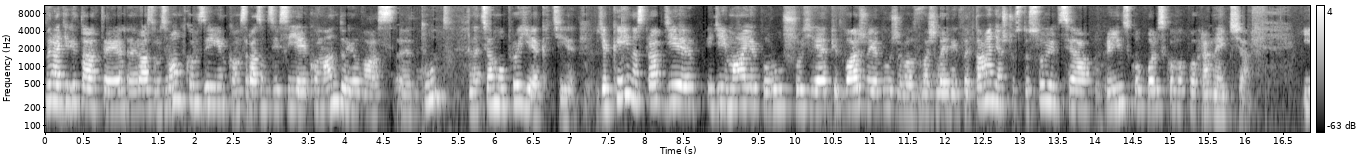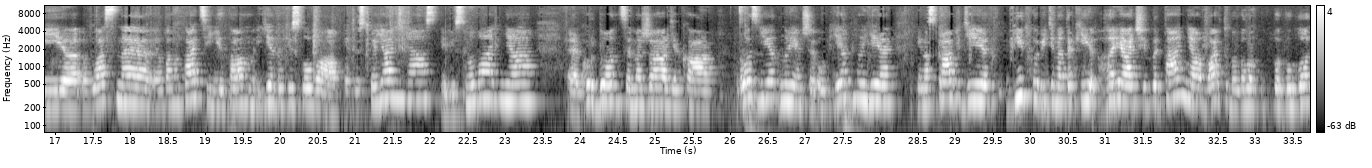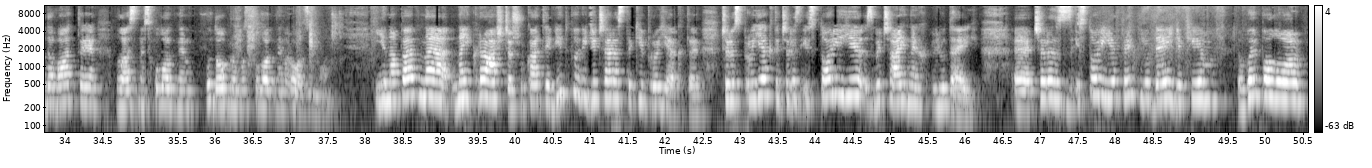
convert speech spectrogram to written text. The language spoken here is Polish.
Ми раді вітати е, разом з Ромком Зеїнком, з- разом зі всією командою вас е, тут на цьому проєкті, який насправді підіймає, порушує, підважує дуже важливі питання, що стосуються українсько-польського пограниччя. І е, власне в анотації там є такі слова протистояння, співіснування, кордон це межа, яка роз'єднує чи об'єднує. І насправді відповіді на такі гарячі питання варто би було, давати власне з холодним по-доброму, з холодним розумом. І напевне найкраще шукати відповіді через такі проєкти, через проєкти, через історії звичайних людей, е, через історії тих людей, яким випало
